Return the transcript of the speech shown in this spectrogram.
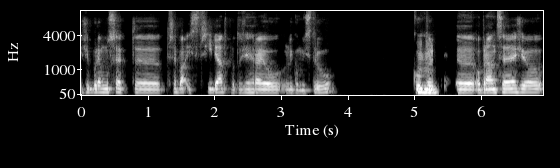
že bude muset uh, třeba i střídat, protože hrajou Ligu mistrů. Koupil mm-hmm. uh, obránce, že jo,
